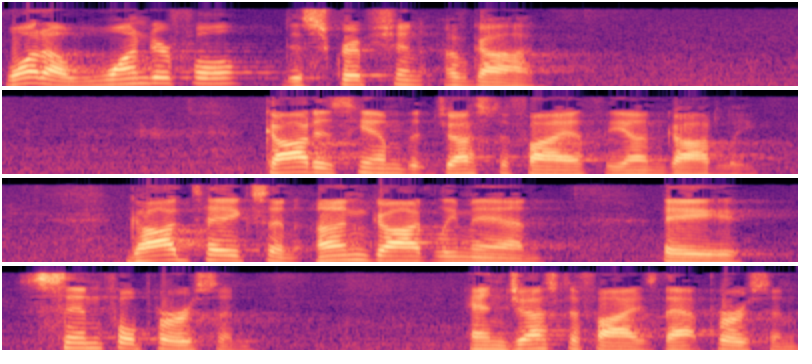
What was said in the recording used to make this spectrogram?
What a wonderful description of God. God is him that justifieth the ungodly. God takes an ungodly man, a sinful person, and justifies that person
